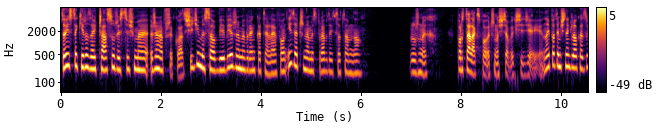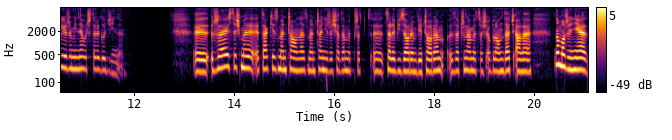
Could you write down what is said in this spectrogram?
To jest taki rodzaj czasu, że jesteśmy, że na przykład siedzimy sobie, bierzemy w rękę telefon i zaczynamy sprawdzać, co tam na różnych portalach społecznościowych się dzieje. No i potem się nagle okazuje, że minęły 4 godziny. E, że jesteśmy takie zmęczone, zmęczeni, że siadamy przed e, telewizorem wieczorem, zaczynamy coś oglądać, ale no może nie,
